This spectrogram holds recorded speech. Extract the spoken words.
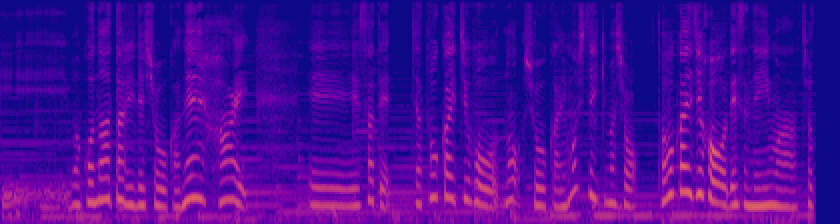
えーまあ、この辺りでしょうかね。はい。えー、さてじゃあ東海地方の紹介もしていきましょう。東海地方ですね。今ちょっ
